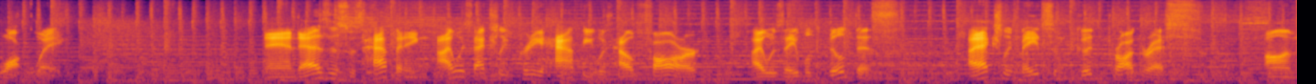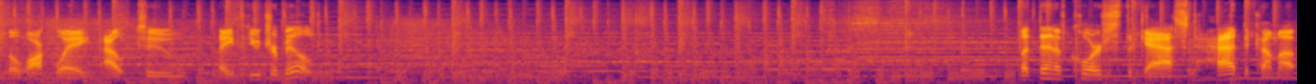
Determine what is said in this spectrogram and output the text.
walkway. And as this was happening, I was actually pretty happy with how far I was able to build this. I actually made some good progress on the walkway out to a future build. But then, of course, the ghast had to come up.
